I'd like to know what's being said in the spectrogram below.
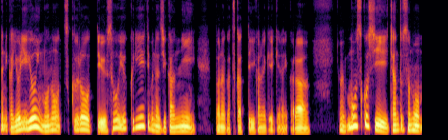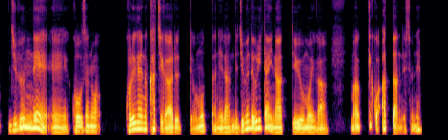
何かより良いものを作ろうっていう、そういうクリエイティブな時間に、やっぱなんか使っていかなきゃいけないから、もう少しちゃんとその自分で、えー講座のこれぐらいの価値があるって思った値段で自分で売りたいなっていう思いが、まあ、結構あったんですよね。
